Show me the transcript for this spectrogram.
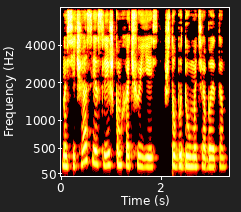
но сейчас я слишком хочу есть, чтобы думать об этом.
